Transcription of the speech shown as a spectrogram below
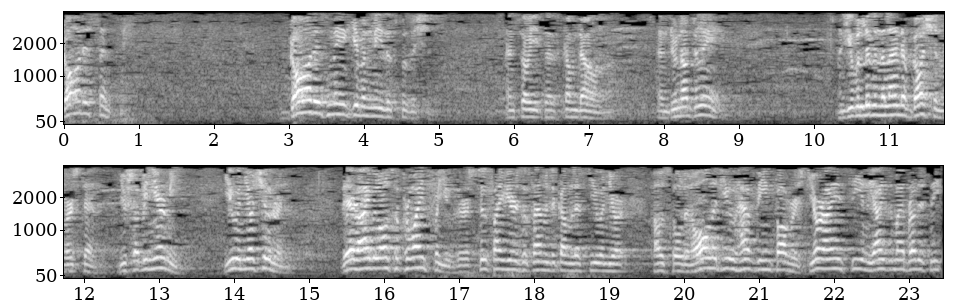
God has sent me. God has made, given me this position. And so he says, come down and do not delay. And you will live in the land of Goshen, verse 10. You shall be near me, you and your children. There I will also provide for you. There are still five years of famine to come, lest you and your household and all that you have be impoverished. Your eyes see and the eyes of my brothers see.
